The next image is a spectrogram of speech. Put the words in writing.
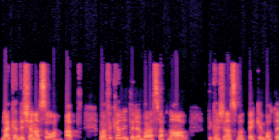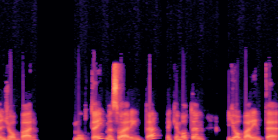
Ibland kan det kännas så att varför kan inte den bara slappna av? Det kan kännas som att bäckenbotten jobbar mot dig, men så är det inte. Bäckenbotten jobbar inte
